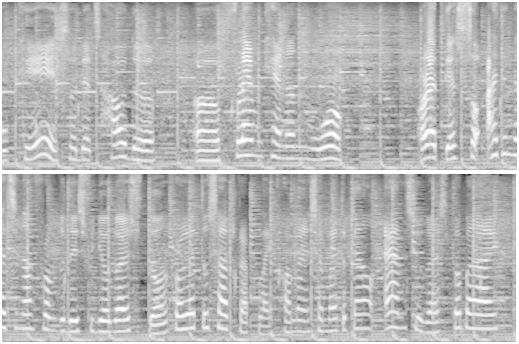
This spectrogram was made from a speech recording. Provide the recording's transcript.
okay so that's how the uh, flame cannon works. alright guys so i think that's enough from today's video guys. Don't forget to subscribe like comment and share my channel and see you guys. Bye bye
